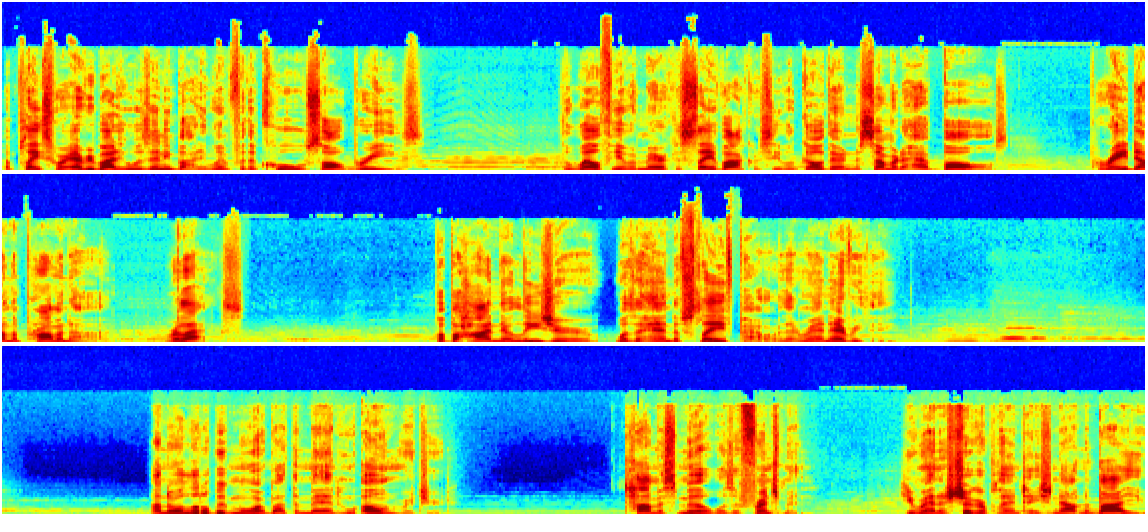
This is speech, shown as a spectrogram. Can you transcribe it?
a place where everybody who was anybody went for the cool, salt breeze. The wealthy of America's slaveocracy would go there in the summer to have balls, parade down the promenade, relax. But behind their leisure was a hand of slave power that ran everything. I know a little bit more about the man who owned Richard. Thomas Mill was a Frenchman. He ran a sugar plantation out in the bayou.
